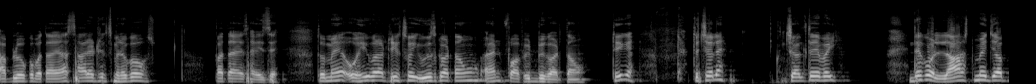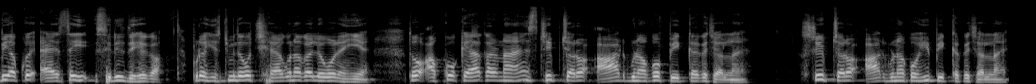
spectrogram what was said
आप लोगों को बताया, सारे ट्रिक्स मेरे को पता है सही से। तो मैं वही वाला ट्रिक्स को यूज़ करता हूँ एंड प्रॉफिट भी करता हूँ, ठीक है? तो चले, चलते हैं भाई। देखो लास्ट में जब भी आपको ऐसे ही सीरीज़ दिखेगा, पूरा हिस्ट्री में देखो छः गुना का लोगों नहीं है। तो आपको क्या करना है, सिर्फ़ चारों आठ गुना को पिक करके चलना है। सिर्फ़ चारों आठ गुना को ही पिक करके चलना है।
